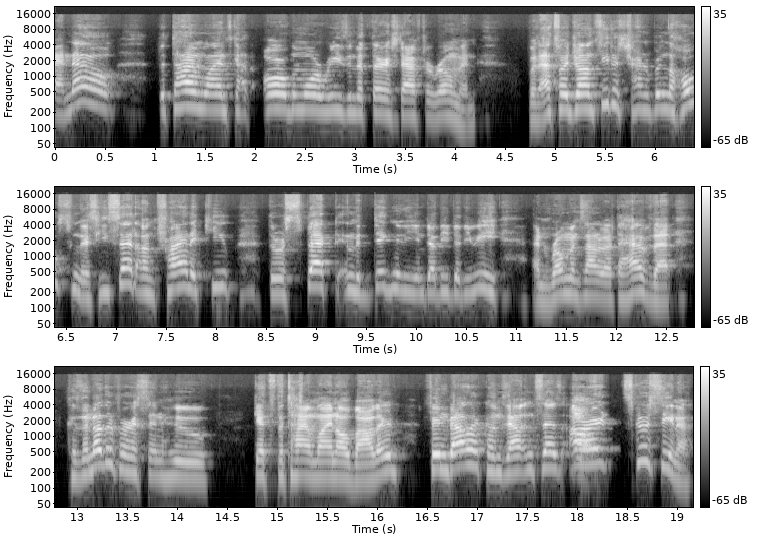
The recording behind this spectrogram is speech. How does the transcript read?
and now the timeline's got all the more reason to thirst after Roman. But that's why John Cena's trying to bring the wholesomeness. He said, I'm trying to keep the respect and the dignity in WWE. And Roman's not about to have that. Because another person who gets the timeline all bothered, Finn Balor comes out and says, All Oh. right, screw Cena,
